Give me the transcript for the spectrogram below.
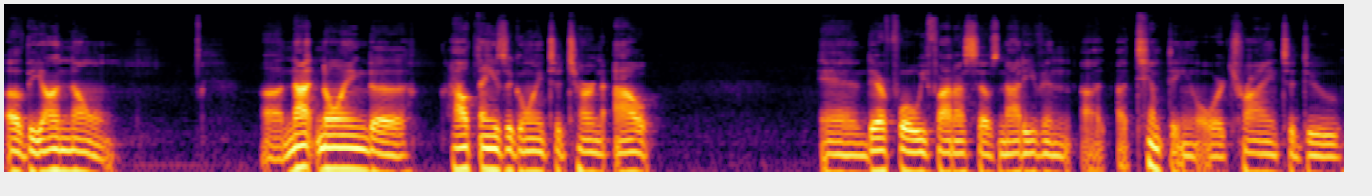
of the unknown, uh, not knowing the how things are going to turn out, and therefore we find ourselves not even uh, attempting or trying to do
